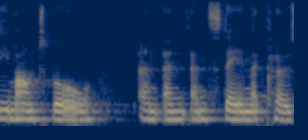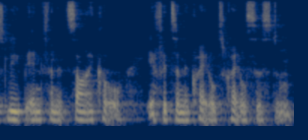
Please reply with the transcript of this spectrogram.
demountable, and, and, and stay in that closed loop infinite cycle if it's in a cradle to cradle system.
